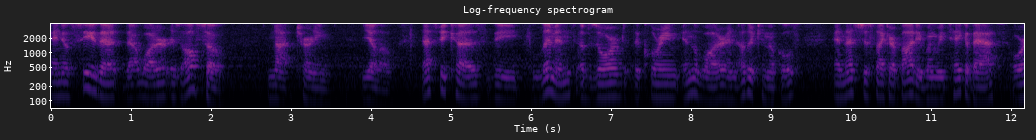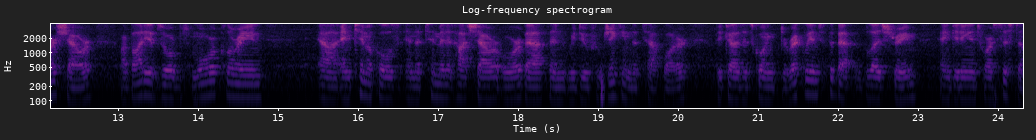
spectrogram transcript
And you'll see that that water is also not turning yellow. That's because the lemons absorbed the chlorine in the water and other chemicals and that's just like our body. When we take a bath or a shower, our body absorbs more chlorine uh, and chemicals in a 10 minute hot shower or a bath than we do from drinking the tap water because it's going directly into the bloodstream and getting into our system.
